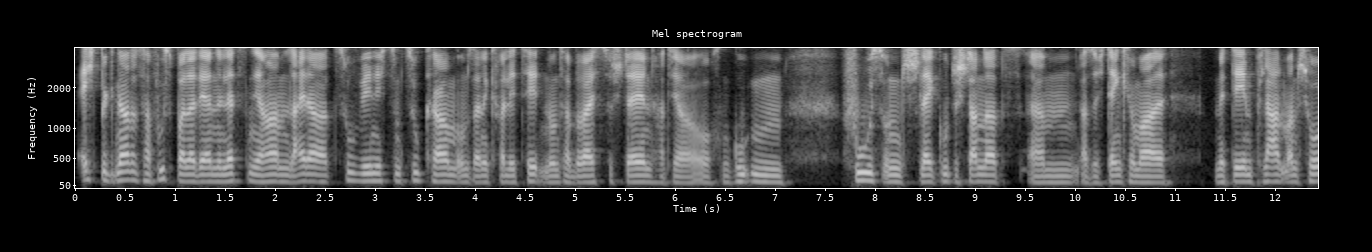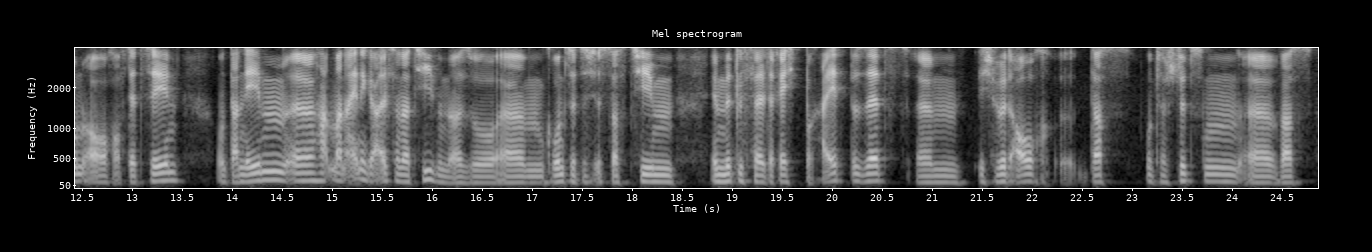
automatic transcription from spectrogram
echt begnadeter Fußballer, der in den letzten Jahren leider zu wenig zum Zug kam, um seine Qualitäten unter Beweis zu stellen. Hat ja auch einen guten Fuß und schlägt gute Standards. Ähm, also ich denke mal, mit dem plant man schon auch auf der 10. Und daneben äh, hat man einige Alternativen. Also ähm, grundsätzlich ist das Team im Mittelfeld recht breit besetzt. Ähm, ich würde auch äh, das unterstützen, äh, was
